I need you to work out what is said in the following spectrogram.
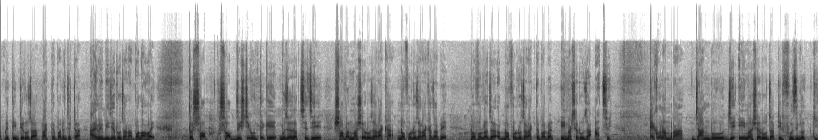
আপনি তিনটি রোজা রাখতে পারেন, যেটা আয়ামে বীজের রোজা বলা হয়। তো সব সব দৃষ্টিকোণ থেকে বোঝা যাচ্ছে যে সাবান মাসে রোজা রাখা, নফল রোজা রাখা যাবে। নফল রোজা নফল রোজা রাখতে পারবেন, এই মাসে রোজা আছে। এখন আমরা জানব যে এই মাসে রোজাটির ফজিলত কি?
